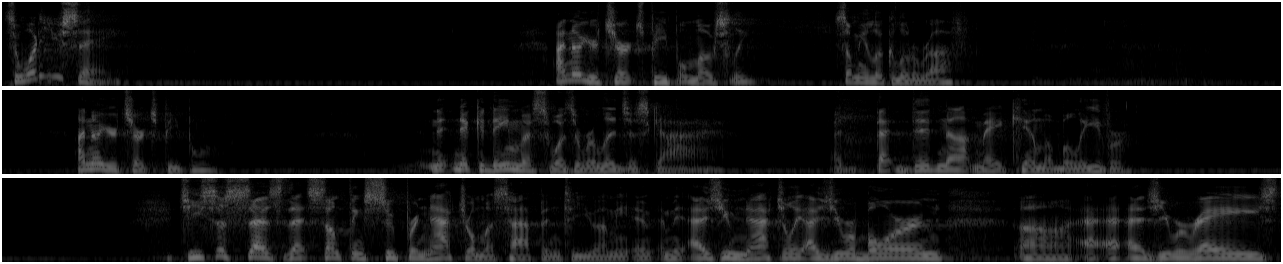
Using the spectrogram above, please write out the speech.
So, what do you say? I know you're church people mostly. Some of you look a little rough. I know you're church people. Nicodemus was a religious guy. That did not make him a believer. Jesus says that something supernatural must happen to you. I mean, I mean as you naturally, as you were born, uh, as you were raised,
